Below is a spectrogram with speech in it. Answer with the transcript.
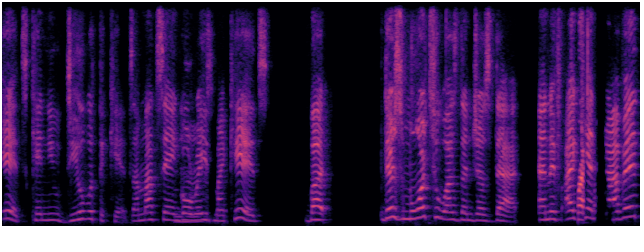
kids. Can you deal with the kids? I'm not saying mm-hmm. go raise my kids, but there's more to us than just that. And if I right. can't have it,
